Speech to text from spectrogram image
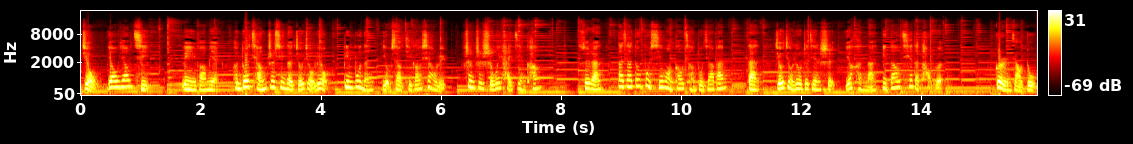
九幺幺七，另一方面，很多强制性的九九六并不能有效提高效率，甚至是危害健康。虽然大家都不希望高强度加班，但九九六这件事也很难一刀切的讨论。个人角度，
